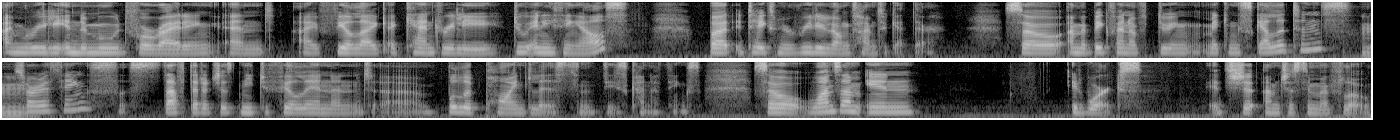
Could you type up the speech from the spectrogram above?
I'm really in the mood for writing and I feel like I can't really do anything else, but it takes me a really long time to get there. So I'm a big fan of doing making skeletons Mm. sort of things, stuff that I just need to fill in and uh, bullet point lists and these kind of things. So once I'm in, it works. It's ju- I'm just in my flow.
